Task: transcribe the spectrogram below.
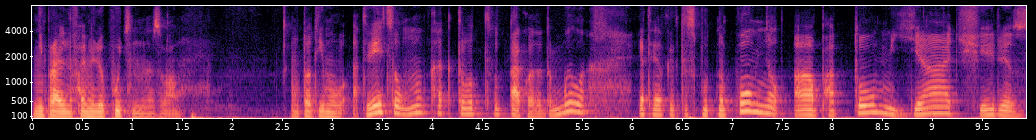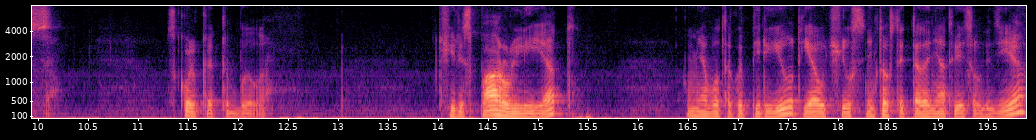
неправильно фамилию Путина назвал. Тот ему ответил, ну, как-то вот, вот так вот это было. Это я как-то смутно помнил, а потом я через... Сколько это было? Через пару лет у меня был такой период, я учился, никто, кстати, тогда не ответил, где.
